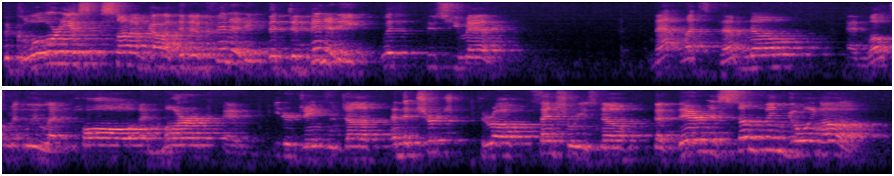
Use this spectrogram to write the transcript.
the glorious Son of God, the divinity, the divinity with his humanity. And that lets them know and ultimately let Paul and Mark and Peter, James, and John, and the church throughout centuries know that there is something going on.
